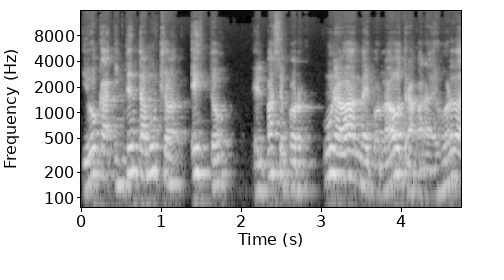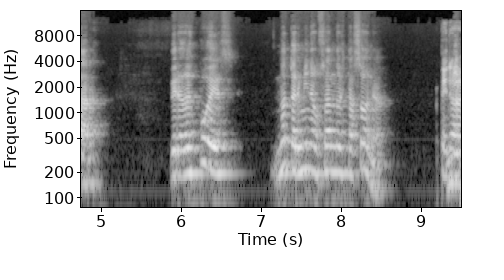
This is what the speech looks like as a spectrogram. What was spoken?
y Boca intenta mucho esto, el pase por una banda y por la otra para desbordar, pero después no termina usando esta zona. Pero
